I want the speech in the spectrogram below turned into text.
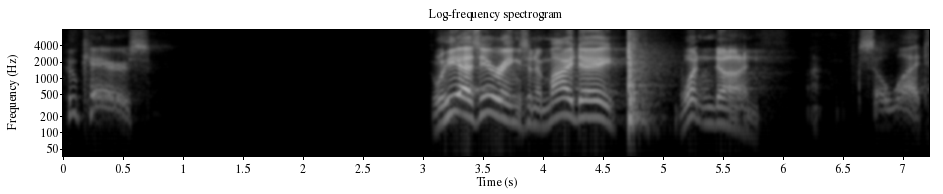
Who cares? Well, he has earrings, and in my day, wasn't done. So what?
